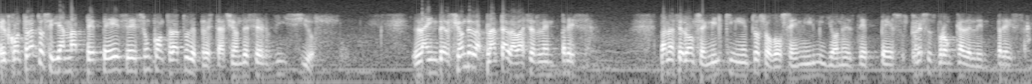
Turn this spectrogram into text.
El contrato se llama PPS, es un contrato de prestación de servicios. La inversión de la planta la va a hacer la empresa. Van a ser 11.500 o 12.000 millones de pesos, pero eso es bronca de la empresa.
